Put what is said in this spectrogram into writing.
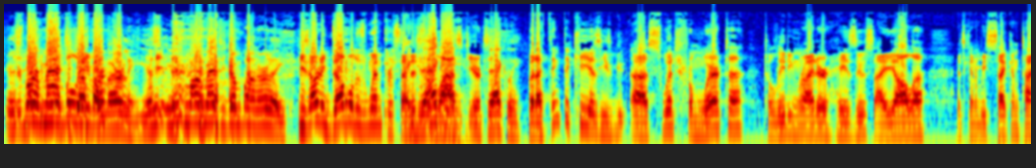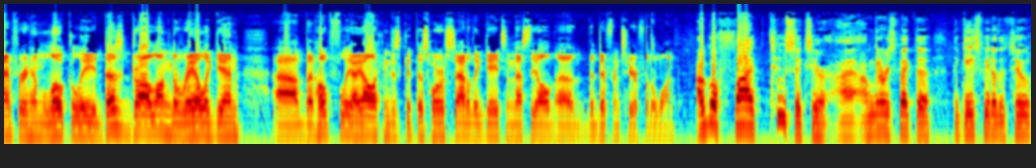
You're a smart making me a man to jump on early. You're, you're a smart man to jump on early. he's already doubled his win percentage exactly. from last year. Exactly. But I think the key is he's uh, switched from Huerta to leading rider Jesus Ayala. It's going to be second time for him locally. It does draw along the rail again, uh, but hopefully Ayala can just get this horse out of the gates, and that's the all uh, the difference here for the one. I'll go five two six here. I, I'm gonna respect the the gate speed of the two,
